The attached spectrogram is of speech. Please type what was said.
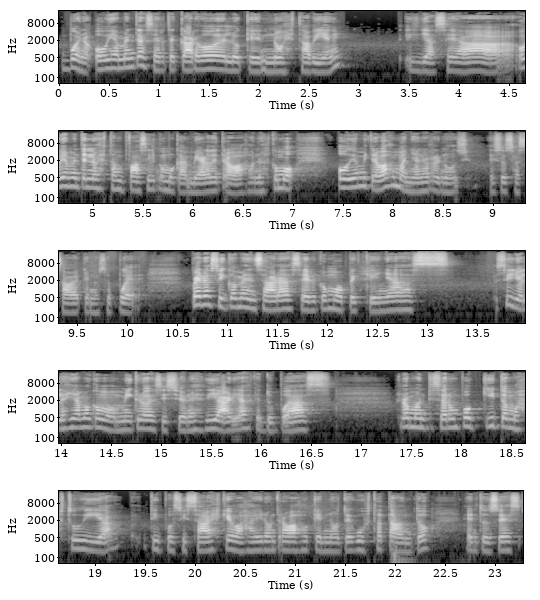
Bueno, obviamente hacerte cargo de lo que no está bien, ya sea, obviamente no es tan fácil como cambiar de trabajo, no es como odio mi trabajo, mañana renuncio, eso se sabe que no se puede, pero sí comenzar a hacer como pequeñas, sí, yo les llamo como micro decisiones diarias que tú puedas romantizar un poquito más tu día, tipo si sabes que vas a ir a un trabajo que no te gusta tanto, entonces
